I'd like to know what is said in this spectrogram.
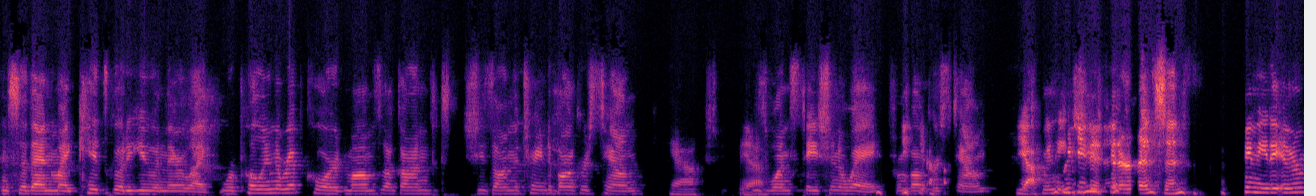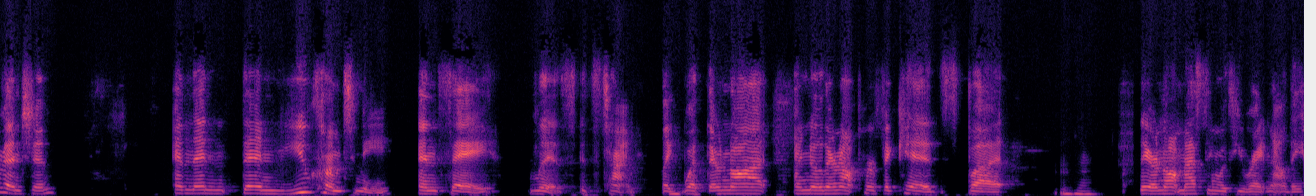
And so then my kids go to you and they're like, we're pulling the ripcord. Mom's like gone. she's on the train to Bunkerstown. Yeah. Yeah. She's one station away from Yeah. Bunkerstown. Yeah. we We need need an intervention. We need an intervention. And then, then you come to me and say, Liz, it's time. Like what they're not, I know they're not perfect kids, but Mhm. they are not messing with you right now. They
